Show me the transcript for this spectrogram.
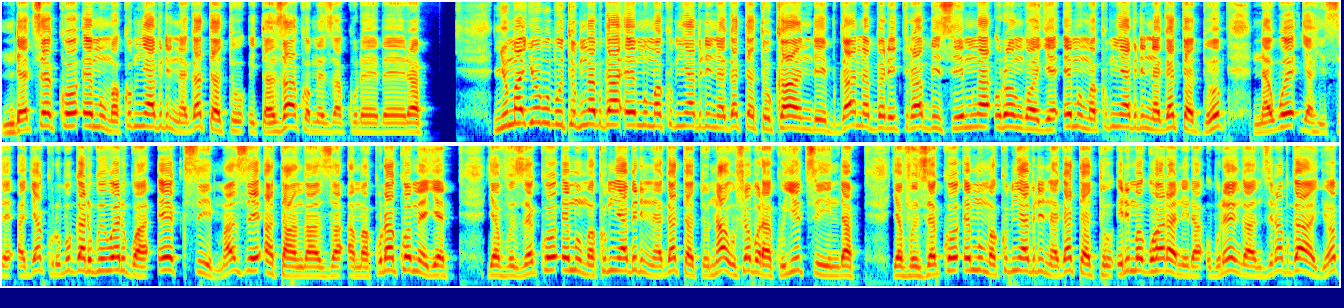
ndetse ko emu makumyabiri na gatatu itazakomeza kurebera. Nyuma y'ubu butumwa bwa emu makumyabiri na gatatu kandi bwana Bertrand Bisimwa urongoye emu makumyabiri na gatatu nawe yahise ajya ku rubuga rwiwe rwa X maze atangaza amakuru akomeye. Yavuze ko emu makumyabiri na gatatu ntawe ushobora kuyitsinda. Yavuze ko emu makumyabiri na gatatu irimo guharanira uburenganzira bwayo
